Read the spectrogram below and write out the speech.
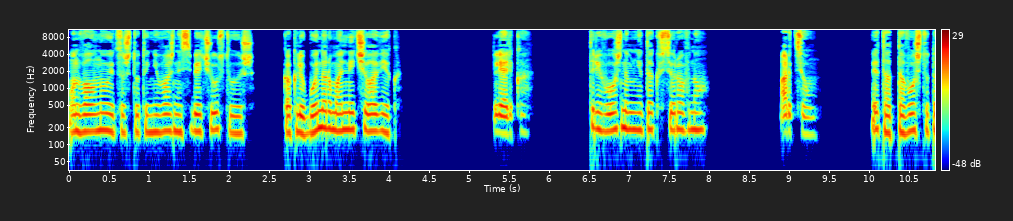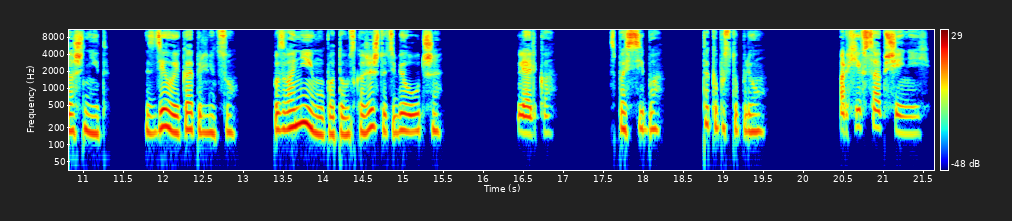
Он волнуется, что ты неважно себя чувствуешь, как любой нормальный человек. Лялька. Тревожно мне так все равно. Артём. Это от того, что тошнит. Сделай капельницу. Позвони ему потом, скажи, что тебе лучше. Лялька. Спасибо. Так и поступлю. Архив сообщений.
